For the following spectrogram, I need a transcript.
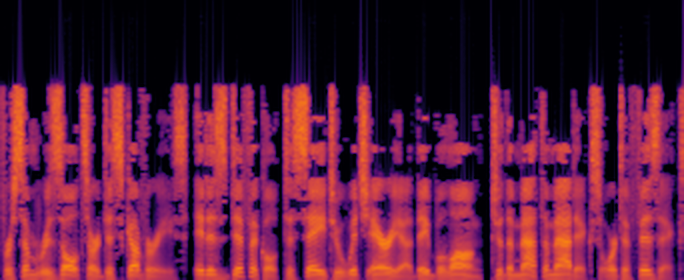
for some results or discoveries, it is difficult to say to which area they belong, to the mathematics or to physics.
